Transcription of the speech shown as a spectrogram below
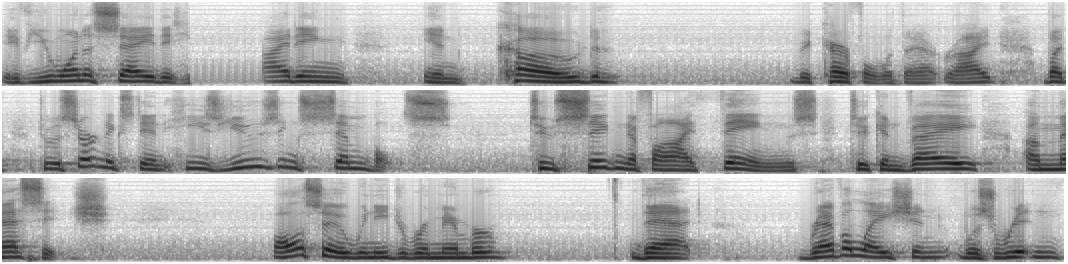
If you want to say that he's writing in code, be careful with that, right? But to a certain extent, he's using symbols to signify things, to convey a message. Also, we need to remember that Revelation was written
